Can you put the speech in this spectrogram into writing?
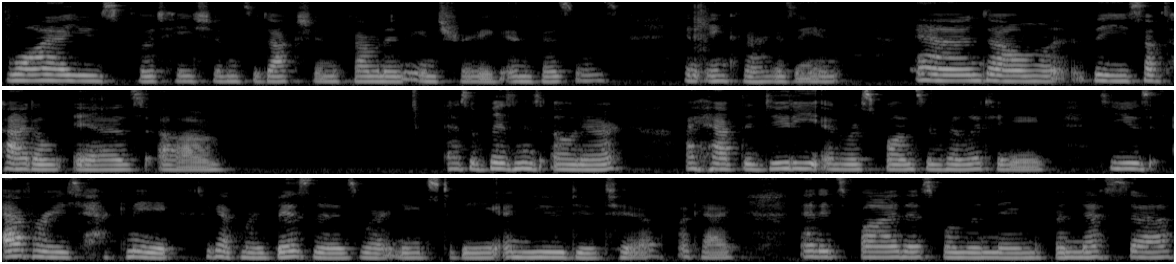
why I use flirtation, seduction, feminine intrigue in business in Inc. magazine. And um, the subtitle is um, As a business owner, I have the duty and responsibility to use every technique to get my business where it needs to be, and you do too, okay? And it's by this woman named Vanessa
